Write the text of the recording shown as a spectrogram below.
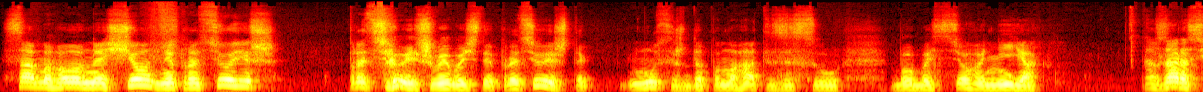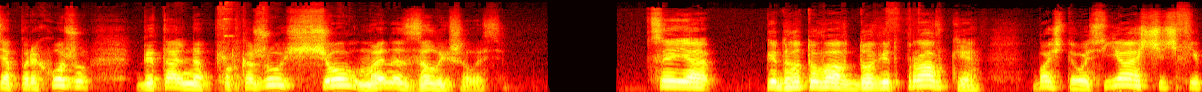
Саме головне, що не працюєш, працюєш, вибачте, працюєш, так мусиш допомагати ЗСУ, бо без цього ніяк. А зараз я переходжу, детально покажу, що в мене залишилося. Це я підготував до відправки. Бачите, ось ящички,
